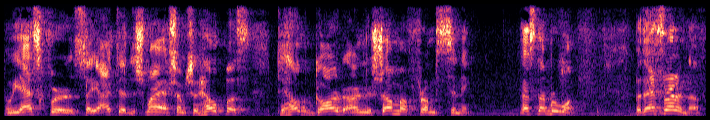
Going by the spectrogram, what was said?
And we ask for Sayyata Deshmaya, Hashem should help us to help guard our neshama from sinning. That's number one. But that's not enough.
